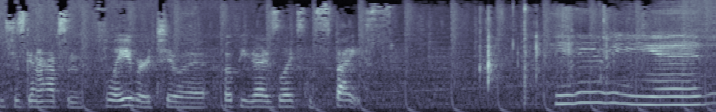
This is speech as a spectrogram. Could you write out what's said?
This is gonna have some flavor to it. Hope you guys like some spice. Period.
